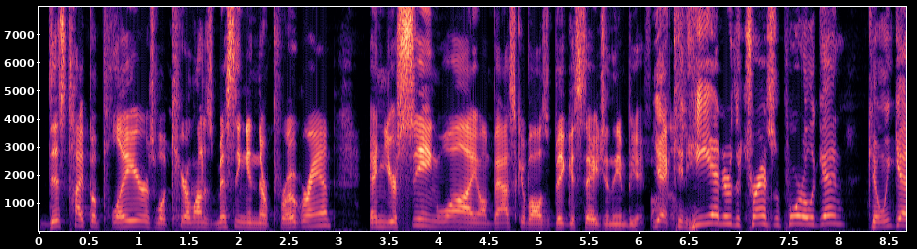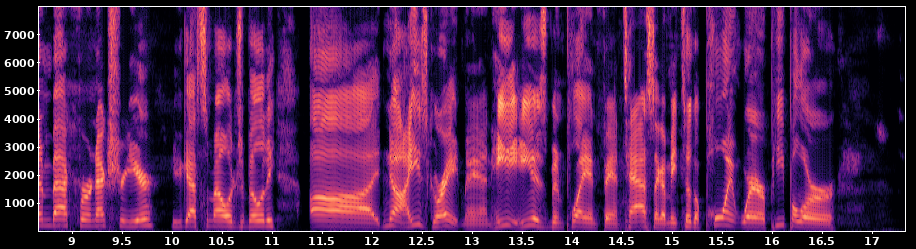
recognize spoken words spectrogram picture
this type of player is what Carolina's missing in their program, and you're seeing why on basketball's biggest stage in the NBA Finals. Yeah, can he enter the transfer portal again? Can we get him back for an extra year? He got some eligibility. Uh no, he's great, man. He he has been playing fantastic. I mean, to the point where people are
